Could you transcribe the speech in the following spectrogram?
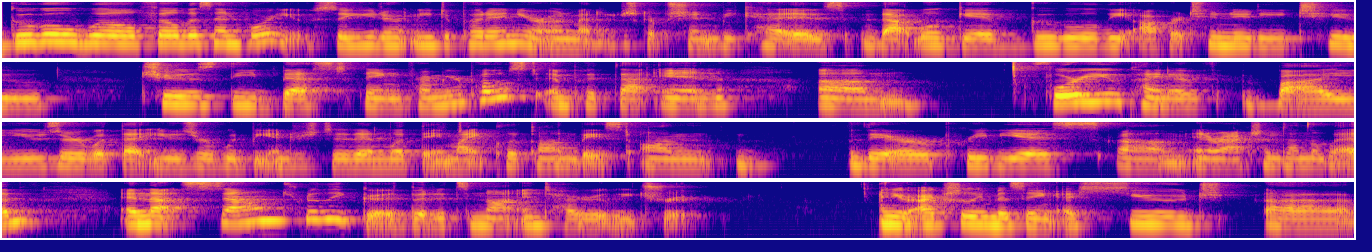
Google will fill this in for you. So you don't need to put in your own meta description because that will give Google the opportunity to choose the best thing from your post and put that in um, for you, kind of by user, what that user would be interested in, what they might click on based on their previous um, interactions on the web. And that sounds really good, but it's not entirely true. And you're actually missing a huge uh,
